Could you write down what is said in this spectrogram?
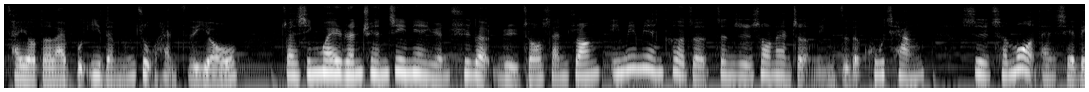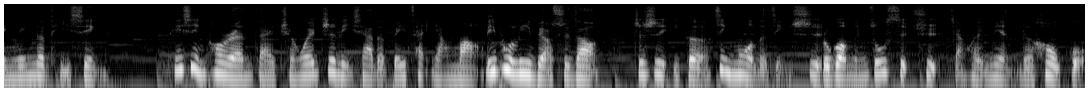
才有得来不易的民主和自由。转型为人权纪念园区的绿洲山庄，一面面刻着政治受难者名字的哭墙，是沉默但血淋淋的提醒，提醒后人在权威治理下的悲惨样貌。李普利表示道：“这是一个静默的警示，如果民族死去，将会面临的后果。”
